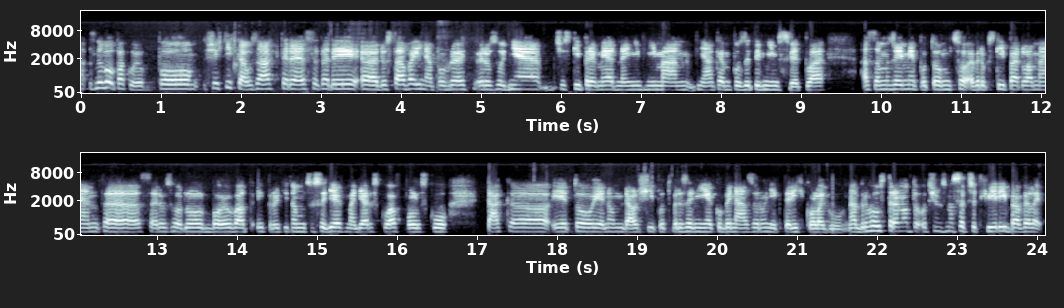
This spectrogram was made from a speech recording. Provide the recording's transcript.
Znovu opakuju, po všech těch kauzách, které se tady eh, dostávají na povrch, rozhodně český premiér není vnímán v nějakém pozitivním světle. A samozřejmě po tom, co Evropský parlament eh, se rozhodl bojovat i proti tomu, co se děje v Maďarsku a v Polsku, tak eh, je to jenom další potvrzení jakoby názoru některých kolegů. Na druhou stranu to, o čem jsme se před chvílí bavili,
